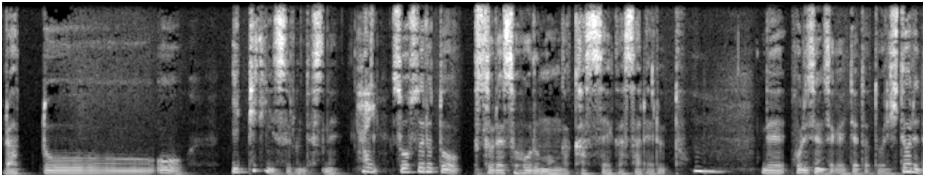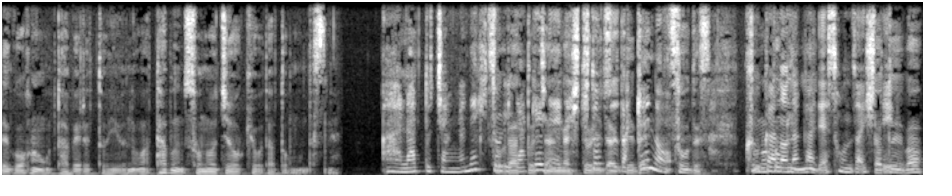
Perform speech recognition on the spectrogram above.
ラットを一匹にするんですね。はい。そうすると、ストレスホルモンが活性化されると。うん、で、堀先生が言ってた通り、一人でご飯を食べるというのは多分その状況だと思うんですね。あラットちゃんがね、一人だけで、一つだけの空間の中で存在している。例えば、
